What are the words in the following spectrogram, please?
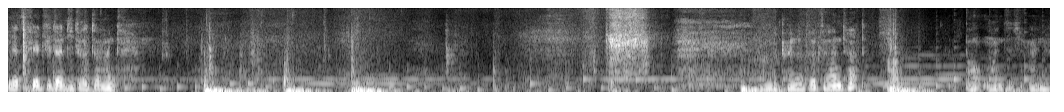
Jetzt fehlt wieder die dritte Hand. Keine dritte Hand hat, baut man sich eine.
